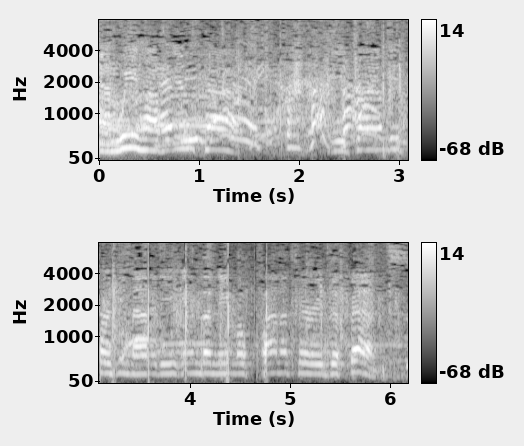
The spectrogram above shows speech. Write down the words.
And we have Every impact. A triumph for humanity in the name of planetary defense.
